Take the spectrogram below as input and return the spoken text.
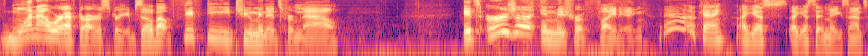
one hour after our stream, so about 52 minutes from now. It's Urza and Mishra fighting. Yeah, okay. I guess I guess that makes sense.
